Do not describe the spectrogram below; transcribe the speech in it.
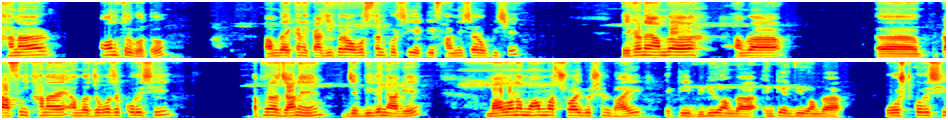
থানার অন্তর্গত আমরা এখানে কাজীপাড়া অবস্থান করছি একটি ফার্নিচার অফিসে এখানে আমরা আমরা আহ, কাফরুল থানায় আমরা যোগাযোগ করেছি। আপনারা জানেন যে বিজ্ঞান আগে মাওলানা মোহাম্মদ সোহাইব হোসেন ভাই একটি ভিডিও আমরা ইন্টারভিউ আমরা পোস্ট করেছি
